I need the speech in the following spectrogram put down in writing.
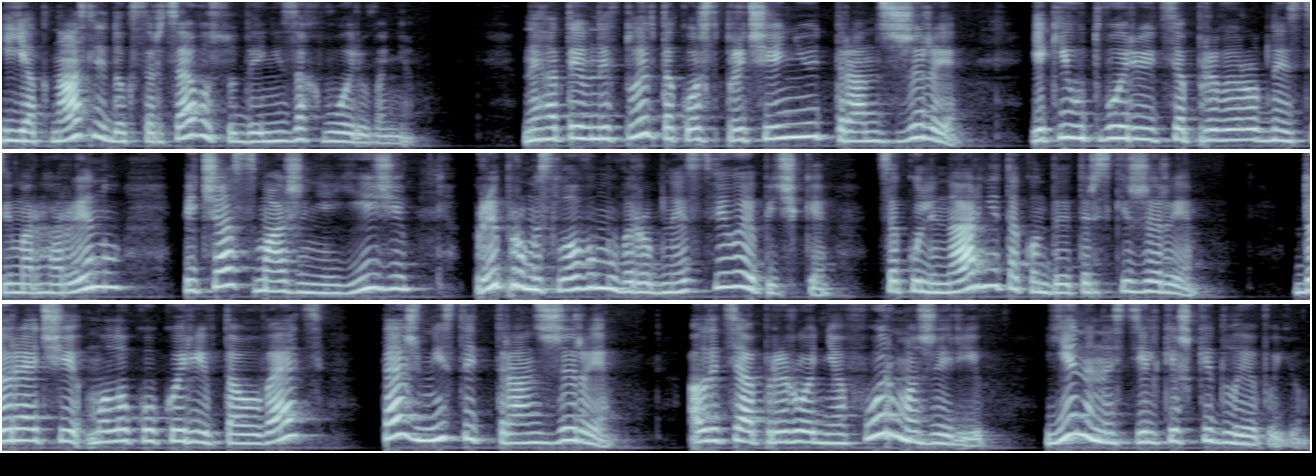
і як наслідок серцево-судинні захворювання. Негативний вплив також спричинюють трансжири, які утворюються при виробництві маргарину, під час смаження їжі, при промисловому виробництві випічки це кулінарні та кондитерські жири. До речі, молоко корів та овець теж містить трансжири, але ця природня форма жирів є не настільки шкідливою.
